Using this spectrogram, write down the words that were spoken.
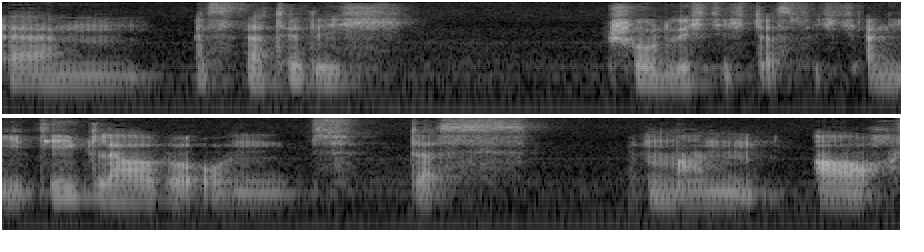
ähm, es ist natürlich schon wichtig, dass ich an die Idee glaube und dass man auch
